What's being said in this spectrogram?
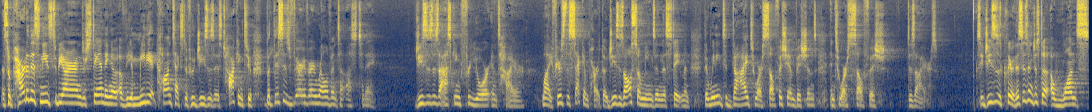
And so part of this needs to be our understanding of, of the immediate context of who Jesus is talking to, but this is very, very relevant to us today. Jesus is asking for your entire life. Here's the second part, though. Jesus also means in this statement that we need to die to our selfish ambitions and to our selfish desires. See, Jesus is clear. This isn't just a, a once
